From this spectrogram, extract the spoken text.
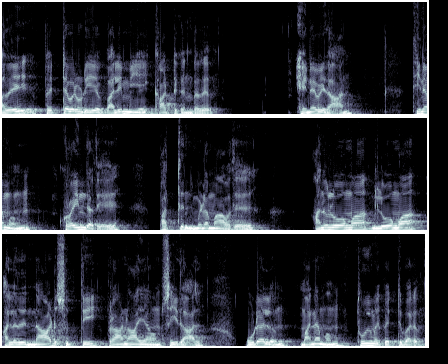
அதை பெற்றவருடைய வலிமையை காட்டுகின்றது. எனவேதான் தினமும் குறைந்தது பத்து நிமிடமாவது அனுலோமா விலோமா அல்லது நாடு சுத்தி பிராணாயாமம் செய்தால் உடலும் மனமும் தூய்மை பெற்று வரும்.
